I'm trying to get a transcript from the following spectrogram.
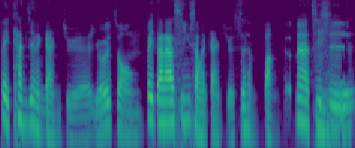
被看见的感觉，有一种被大家欣赏的感觉，是很棒的。那其实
